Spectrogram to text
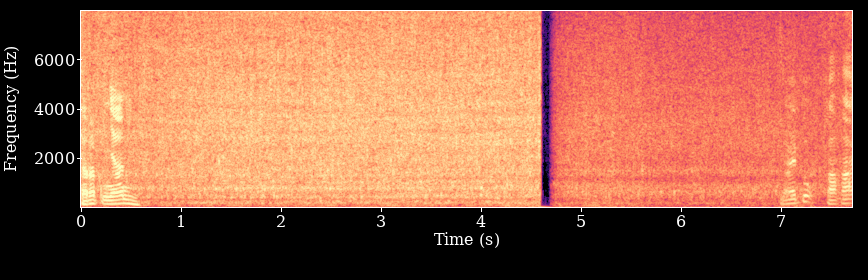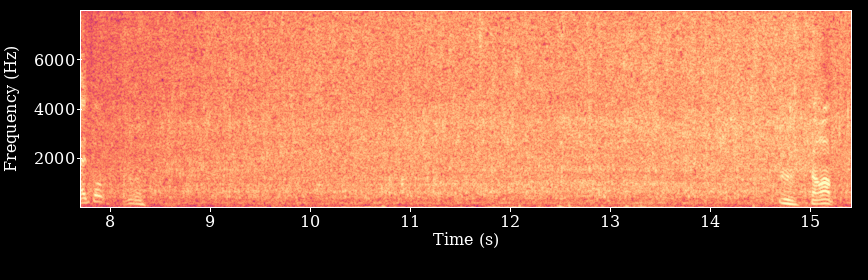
Sarap niyan. Naay po, kakain po. Mm. Mm, sarap.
